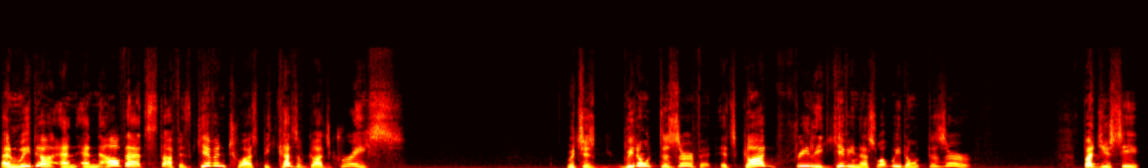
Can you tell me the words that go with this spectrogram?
And, we don't, and, and all that stuff is given to us because of God's grace, which is, we don't deserve it. It's God freely giving us what we don't deserve. But you see,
